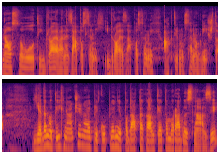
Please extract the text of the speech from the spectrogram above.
na osnovu tih brojeva nezaposlenih i broja zaposlenih aktivnog stanovništva. Jedan od tih načina je prikupljanje podataka anketom o radnoj snazi,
